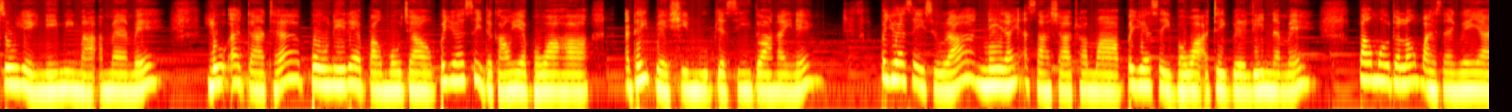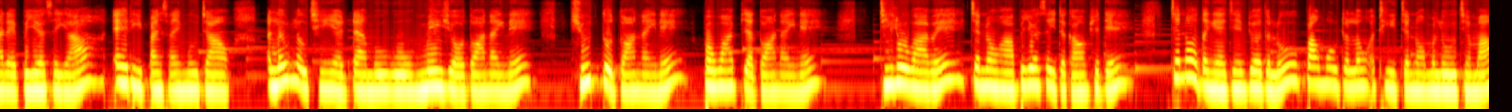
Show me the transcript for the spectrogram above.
စိုးရိမ်နေမိမှအမှန်ပဲလိုအပ်တာထက်ပိုနေတဲ့ပေါင်မုံကြောင့်ပရွက်စိတ်တကောင်ရဲ့ဘဝဟာအတိတ်ပဲရှိမှုပျက်စီးသွားနိုင်တယ်ပရွက်စိတ်ဆိုတာနေတိုင်းအစာရှာထွက်မှပရွက်စိတ်ဘဝအတိတ်ပဲလေးနက်မယ်။ပေါင်မုံတစ်လုံးပိုင်ဆိုင်ခွင့်ရတဲ့ပရွက်စိတ်ဟာအဲ့ဒီပိုင်ဆိုင်မှုကြောင့်အလုတ်လုတ်ချင်းရဲ့တန်ဖိုးကိုမေ့လျော်သွားနိုင်တယ်။ယူသွတ်သွားနိုင်တယ်။ဘဝပြတ်သွားနိုင်တယ်။ ဒီလိုပါပဲကျွန်တော်ဟာပရွက်စိတ်တကောင်ဖြစ်တယ်ကျွန်တော်တငယ်ချင်းပြောသလိုပေါင်မုတ်တစ်လုံးအထီကျွန်တော်မလိုချင်ပါ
